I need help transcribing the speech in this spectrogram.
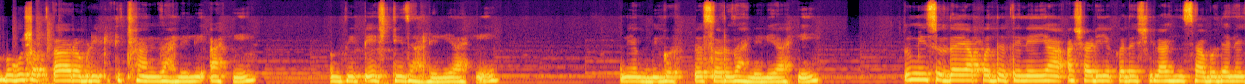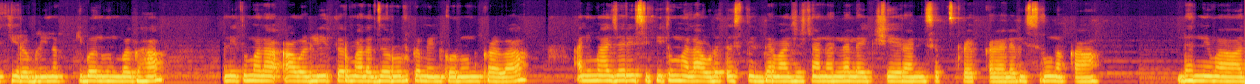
बघू शकता रबडी किती छान झालेली आहे. अगदी टेस्टी झालेली आहे. आणि अगदी घट्टसर झालेली आहे. तुम्ही सुद्धा या पद्धतीने या आषाढी एकादशीला ही साबुदाण्याची रबडी नक्की बनवून बघा. आणि तुम्हाला आवडली तर मला जरूर कमेंट करून कळवा. आणि माझ्या रेसिपी तुम्हाला आवडत असतील तर माझ्या चॅनलला लाईक शेअर आणि सबस्क्राईब करायला विसरू नका. धन्यवाद.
